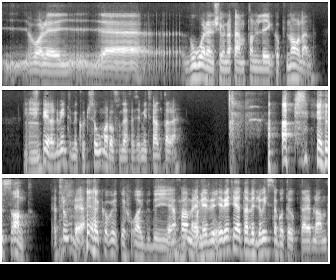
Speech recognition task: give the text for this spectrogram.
i, var det i eh, våren 2015 i ligacupfinalen. Mm. Spelade vi inte med Kurt Zuma då som defensiv mittfältare? är det sant? Jag tror det. jag kommer inte ihåg det. det jag, mig det. jag vet ju att David Luiz har gått upp där ibland.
